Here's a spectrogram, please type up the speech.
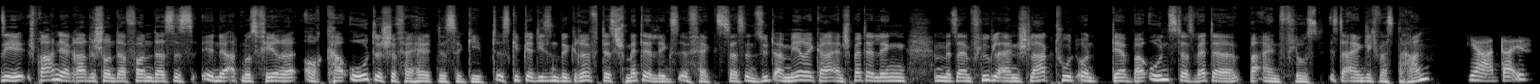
Sie sprachen ja gerade schon davon, dass es in der Atmosphäre auch chaotische Verhältnisse gibt. Es gibt ja diesen Begriff des Schmetterlingseffekts, dass in Südamerika ein Schmetterling mit seinem Flügel einen Schlag tut und der bei uns das Wetter beeinflusst. Ist da eigentlich was dran? Ja, da ist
